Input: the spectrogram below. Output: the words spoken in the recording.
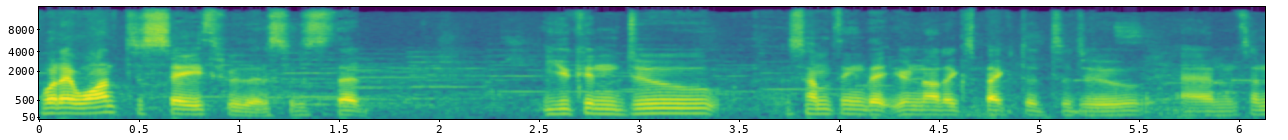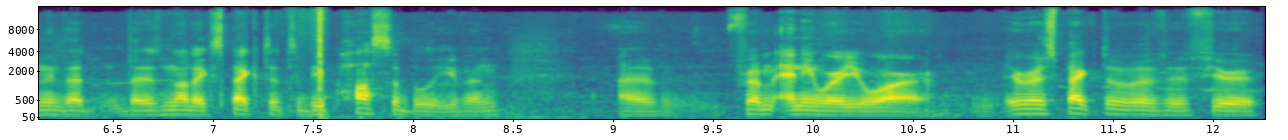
What I want to say through this is that you can do something that you're not expected to do, and something that, that is not expected to be possible even, um, from anywhere you are. Irrespective of if you're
